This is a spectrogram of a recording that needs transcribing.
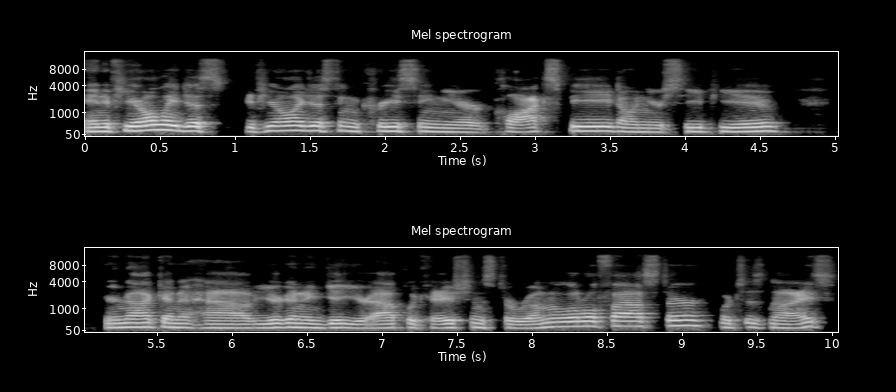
and if you're only just if you're only just increasing your clock speed on your cpu you're not going to have you're going to get your applications to run a little faster which is nice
